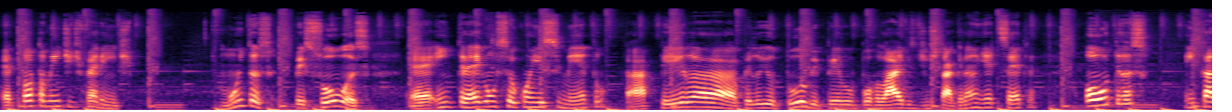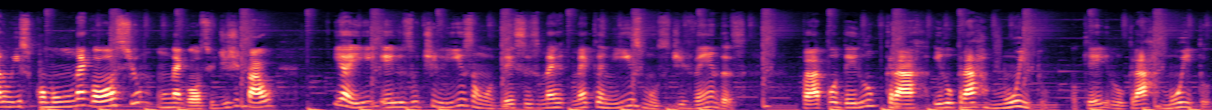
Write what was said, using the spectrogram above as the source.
é totalmente diferente. Muitas pessoas é, entregam seu conhecimento tá, pela, pelo YouTube, pelo, por lives de Instagram e etc. Outras encaram isso como um negócio, um negócio digital, e aí eles utilizam desses me mecanismos de vendas para poder lucrar e lucrar muito, ok? Lucrar muito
